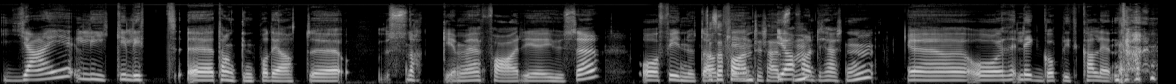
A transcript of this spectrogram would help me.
Jeg liker litt eh, tanken på det at uh, snakke med far i huset og finne ut av Altså faren til kjæresten? Ja, faren til kjæresten. Uh, og legge opp litt kalenderen.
